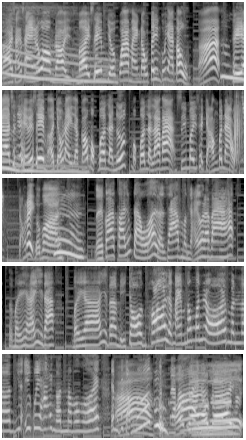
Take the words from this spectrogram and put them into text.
Rồi sẵn sàng đúng không? Rồi mời Sim vượt qua màn đầu tiên của nhà tù. Đó Thì à, xin giới thiệu với Sim Ở chỗ này là có một bên là nước Một bên là lava. Simmy sẽ chọn bên nào? Chọn đi. Đúng rồi. Ừm, để coi coi lúc đầu á là sao mình nhảy qua lava á. Bị cái gì ta bị à, gì ta? Bị trôi thôi lần này mình thông minh rồi. Mình yêu quy hai nghìn mà mọi người. Để mình phải chọn nước. Ok, ơi, ok.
